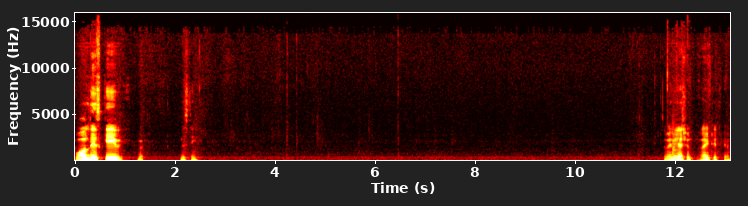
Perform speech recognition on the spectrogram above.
all these k this thing. So, maybe I should write it here.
